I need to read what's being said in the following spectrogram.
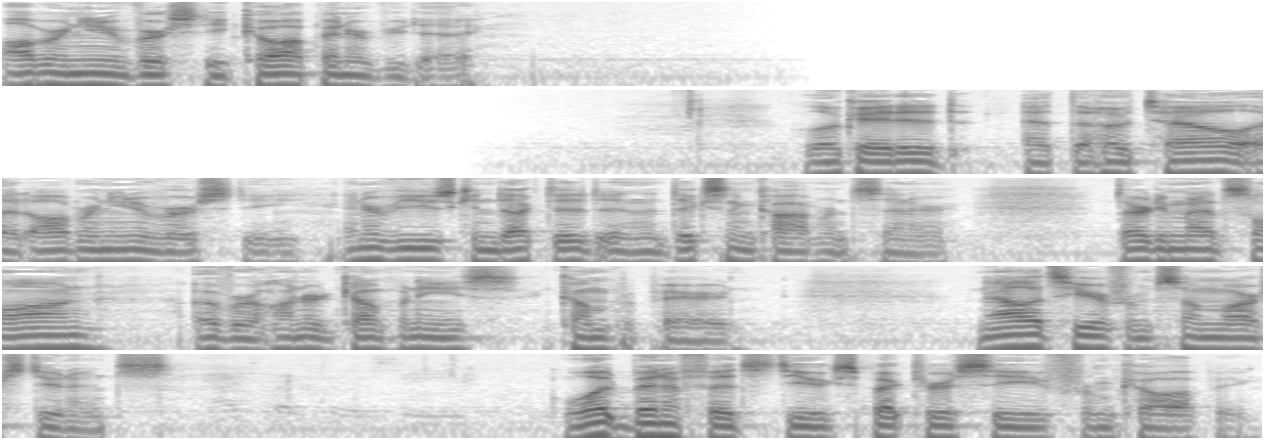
Auburn University Co op Interview Day. Located at the hotel at Auburn University, interviews conducted in the Dixon Conference Center. 30 minutes long, over 100 companies. Come prepared. Now let's hear from some of our students. What benefits do you expect to receive from co oping?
